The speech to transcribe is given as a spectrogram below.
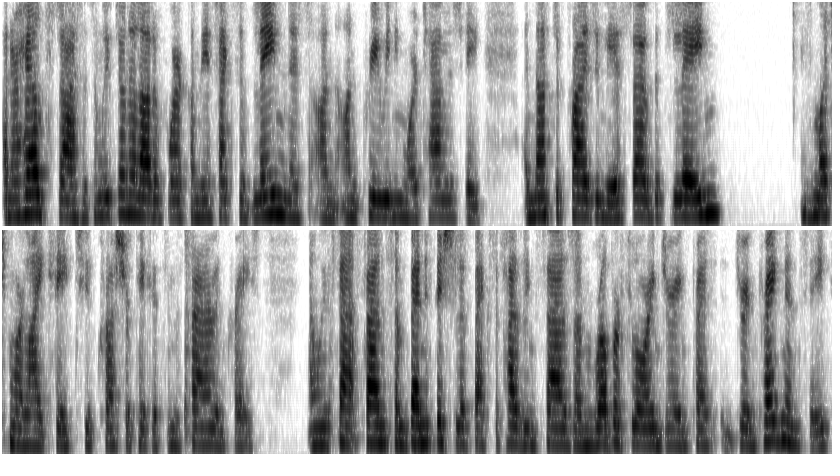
and her health status. And we've done a lot of work on the effects of lameness on, on pre-weaning mortality. And not surprisingly, a sow that's lame is much more likely to crush her piglets in the farrowing crate. And we've found some beneficial effects of housing sows on rubber flooring during, during pregnancy,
